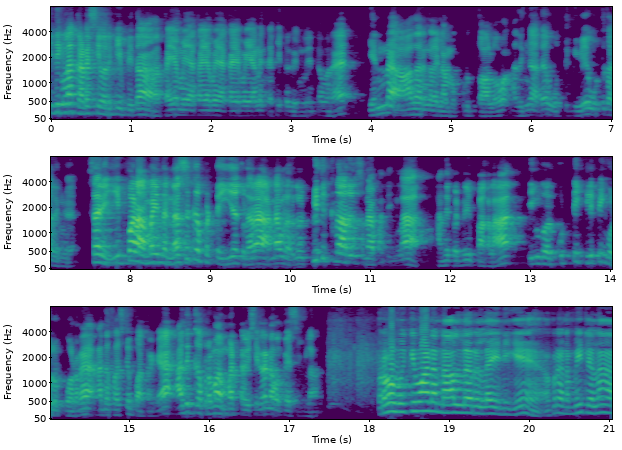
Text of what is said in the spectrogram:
இதுக்கெல்லாம் கடைசி வரைக்கும் இப்படிதான் கயமையா கயமையா கயமையான்னு கத்திட்டு இருக்கீங்களே தவிர என்ன ஆதாரங்களை நம்ம கொடுத்தாலும் அதுங்க அதை ஒத்துக்கவே ஒத்துக்காதுங்க. சரி இப்ப நாம இந்த நசுக்கப்பட்ட இயக்குனரா அண்ணாமலர்கள் பிதுக்குனாருன்னு சொன்னா பாத்தீங்களா? அதை பற்றி பார்க்கலாம். இங்க ஒரு குட்டி கிளிப்பிங் ஒண்ணு போடுறேன். அதை ஃபர்ஸ்ட் பாத்துருங்க அதுக்கப்புறமா மற்ற விஷயங்களை நம்ம பேசிக்கலாம். ரொம்ப முக்கியமான நாள்ல இல்ல இன்னைக்கு. அப்புறம் நம்ம வீட்ல எல்லாம்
